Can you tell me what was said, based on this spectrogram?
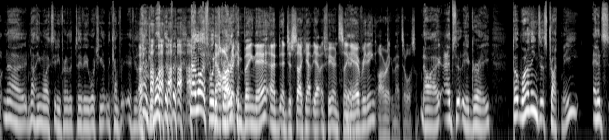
sport. No, nothing like sitting in front of the TV watching it in the comfort of your lounge. You might have- no, live sport Now, is great. I reckon being there and, and just soaking out the atmosphere and seeing Yeah. everything, I reckon that's awesome. No, I absolutely agree. But one of the things that struck me, and it's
